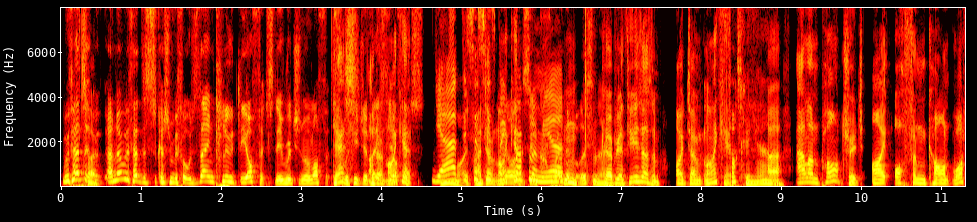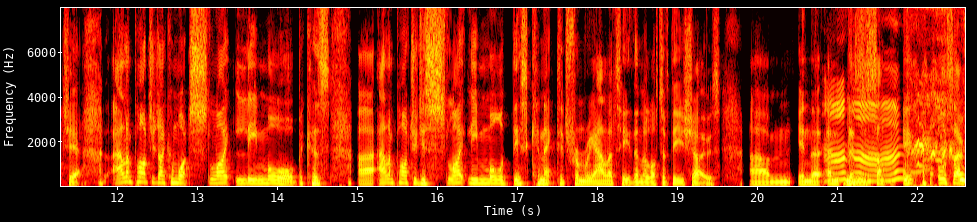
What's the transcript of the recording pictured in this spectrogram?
We've had, So- the, I know we've had this discussion before. Does that include The Office, the original Office? Yes, Ricky I don't The like it. Yeah, Oh my this is his don't big like it. It's problem. Yeah. incredible, isn't it? Curb Your Enthusiasm. I don't like it. Fucking hell. Uh, Alan Partridge. I often can't watch it. Alan Partridge. I can watch slightly more because uh, Alan Partridge is slightly more disconnected from reality than a lot of these shows. Um, in the and there's Uh-huh. some. also,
